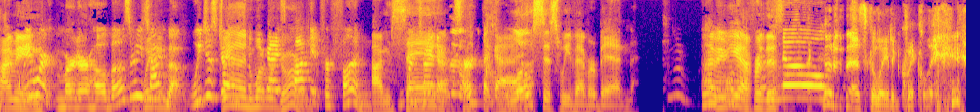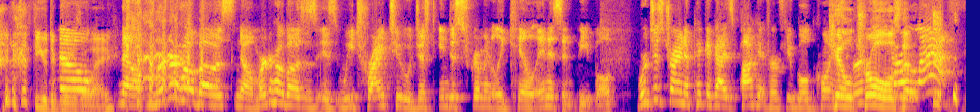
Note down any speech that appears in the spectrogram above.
I mean, we weren't murder hobos. What are you Wait, talking in- about? We just tried Yeah, to in what the guy's regard? pocket for fun. I'm We weren't saying trying to it's hurt the guy. closest we've ever been. I mean, yeah, mm-hmm. for this, No, Could have escalated quickly. it's a few degrees no, away. no. Murder hobos. No, murder hobos is, is we try to just indiscriminately kill innocent people. We're just trying to pick a guy's pocket for a few gold coins. Kill for, trolls for that- laugh.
